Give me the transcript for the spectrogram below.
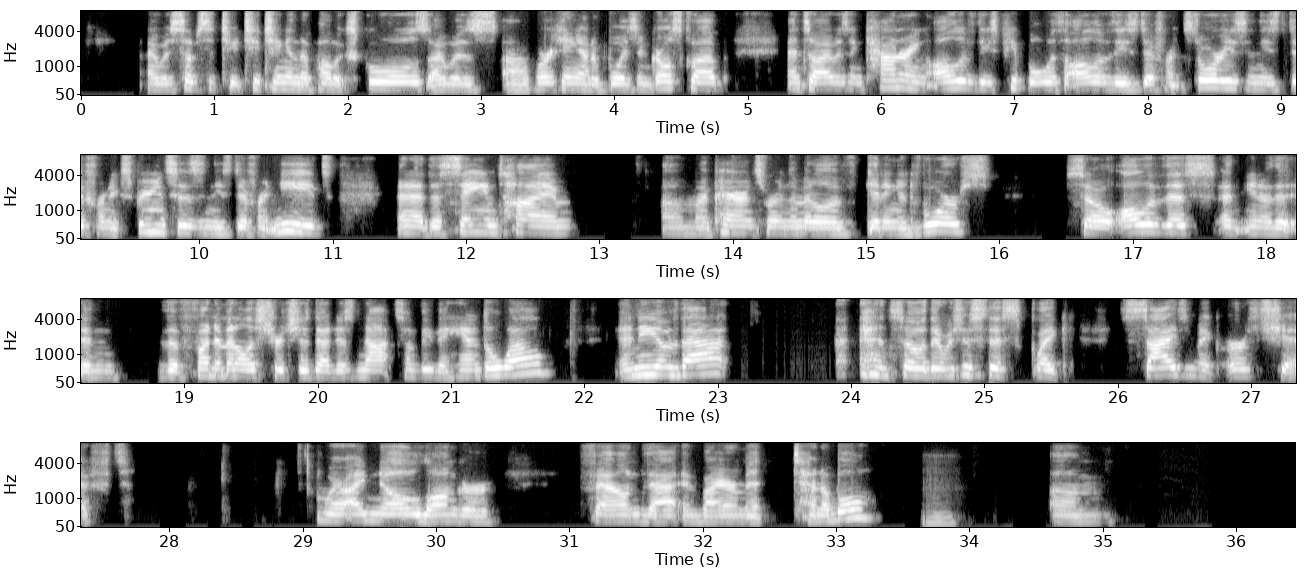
I was substitute teaching in the public schools. I was uh, working at a Boys and Girls Club. And so I was encountering all of these people with all of these different stories and these different experiences and these different needs. And at the same time, um, my parents were in the middle of getting a divorce. So all of this, and you know, the, in the fundamentalist churches, that is not something they handle well, any of that. And so there was just this like seismic earth shift where I no longer found that environment tenable. Mm. Um,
